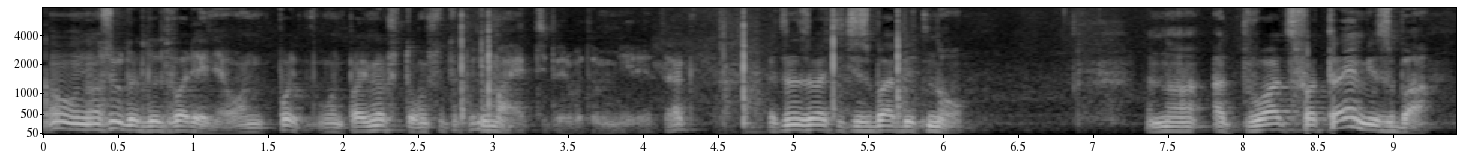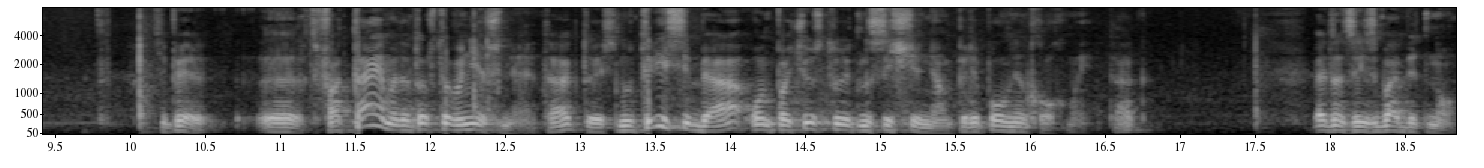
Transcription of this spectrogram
ну, у него удовлетворение. Он, он поймет, что он что-то понимает теперь в этом мире. Так? Это называется тизба битно. Но от вуац фатаем изба. Теперь э, фатаем это то, что внешнее. Так? То есть внутри себя он почувствует насыщение, он переполнен хохмой. Так? Это называется изба битно.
